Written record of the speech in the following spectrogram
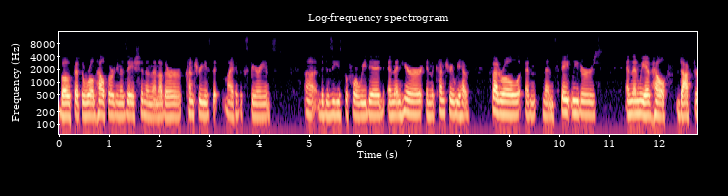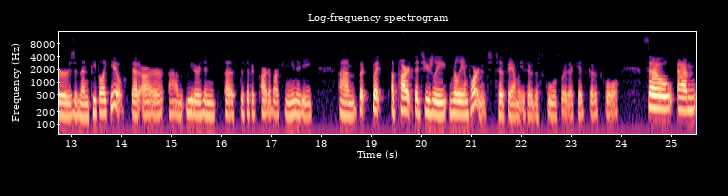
both at the world health organization and then other countries that might have experienced uh, the disease before we did. And then here in the country, we have federal and then state leaders. And then we have health doctors and then people like you that are um, leaders in a specific part of our community. Um, but but a part that's usually really important to families or the schools where their kids go to school. So um,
